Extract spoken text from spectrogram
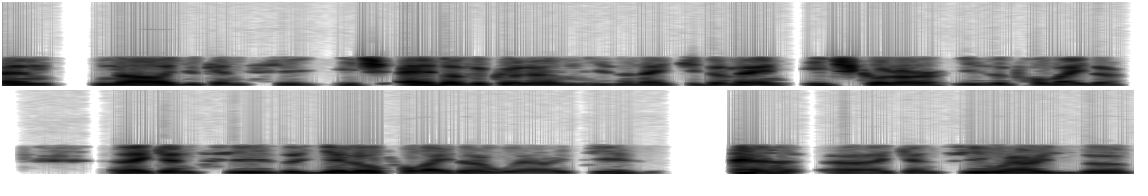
And now you can see each head of a column is an IT domain. Each color is a provider. And I can see the yellow provider where it is. uh, I can see where is the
